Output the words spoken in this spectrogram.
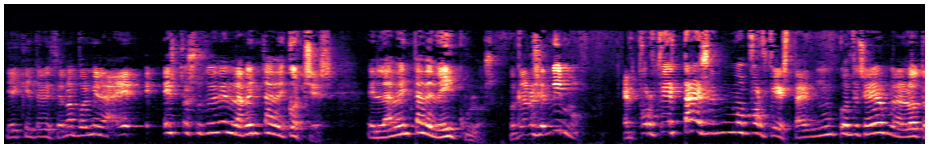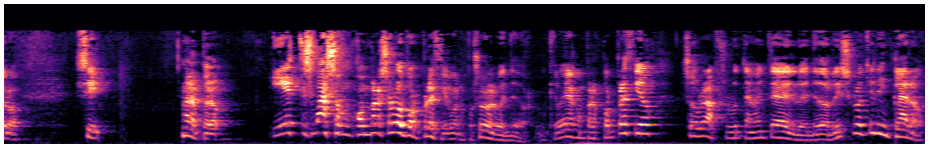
Y hay quien te dice, no, pues mira, eh, esto sucede en la venta de coches, en la venta de vehículos. Porque claro, es el mismo. El Ford Fiesta es el mismo Ford Fiesta, en un concesionario que en el otro. Sí. Bueno, pero y este va a comprar solo por precio. Bueno, pues solo el vendedor. El que vaya a comprar por precio, sobra absolutamente el vendedor. Y eso lo tienen claro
